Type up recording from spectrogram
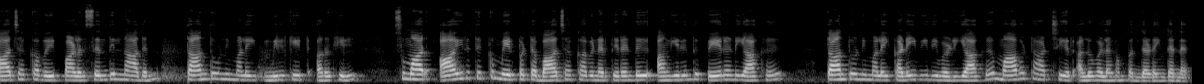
பாஜக வேட்பாளர் செந்தில்நாதன் தாந்தோணிமலை மில்கேட் அருகில் சுமார் ஆயிரத்திற்கும் மேற்பட்ட பாஜகவினர் திரண்டு அங்கிருந்து பேரணியாக தாந்தோணிமலை கடைவீதி வழியாக மாவட்ட ஆட்சியர் அலுவலகம் வந்தடைந்தனர்.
